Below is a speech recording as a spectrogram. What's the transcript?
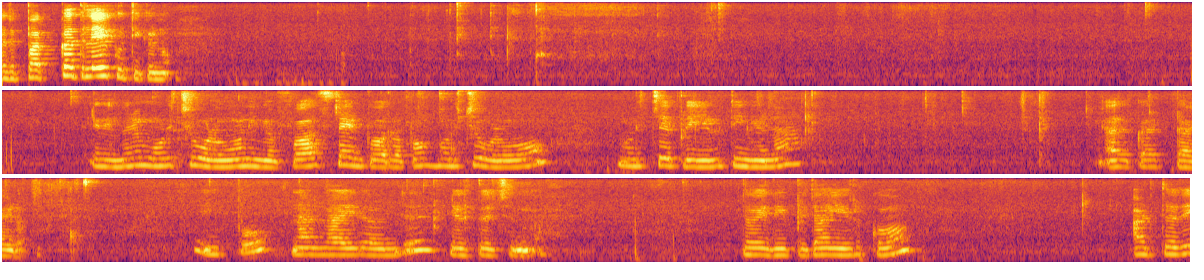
அது பக்கத்துலேயே குத்திக்கணும். இதேமாரி முடிச்சு விழுவோம் நீங்கள் ஃபர்ஸ்ட் டைம் போடுறப்போ முடிச்சு விழுவோம் முடிச்சு இப்படி இழுத்தீங்கன்னா அது கரெக்டாகிடும் இப்போது நல்லா இதை வந்து இழுத்து வச்சுங்க இதோ இது இப்படி தான் இருக்கும். அடுத்தது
